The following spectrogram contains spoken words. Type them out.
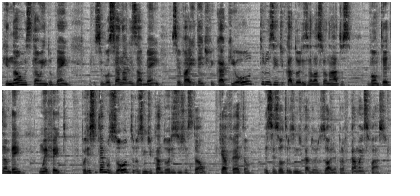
que não estão indo bem, se você analisar bem, você vai identificar que outros indicadores relacionados vão ter também um efeito. Por isso temos outros indicadores de gestão que afetam esses outros indicadores. Olha, para ficar mais fácil,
